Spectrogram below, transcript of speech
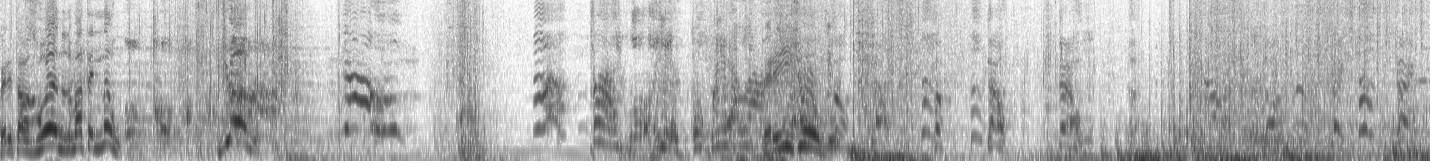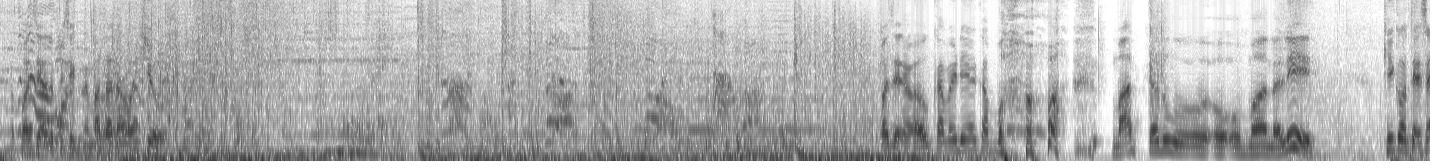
Ele tava zoando, não mata ele não. Jogo! Vai morrer com ela. Pera aí, jogo. Não! Não! Rapaziada, eu pensei que não ia matar não, hein, tio. Rapaziada, o Caverninha acabou matando o, o- o mano ali. O que acontece?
